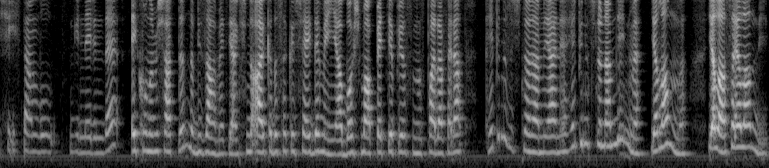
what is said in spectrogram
şu İstanbul günlerinde Ekonomi şartlarının da bir zahmet yani. Şimdi arkada sakın şey demeyin ya boş muhabbet yapıyorsunuz para falan. Hepiniz için önemli yani. Hepiniz için önemli değil mi? Yalan mı? Yalansa yalan değil.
